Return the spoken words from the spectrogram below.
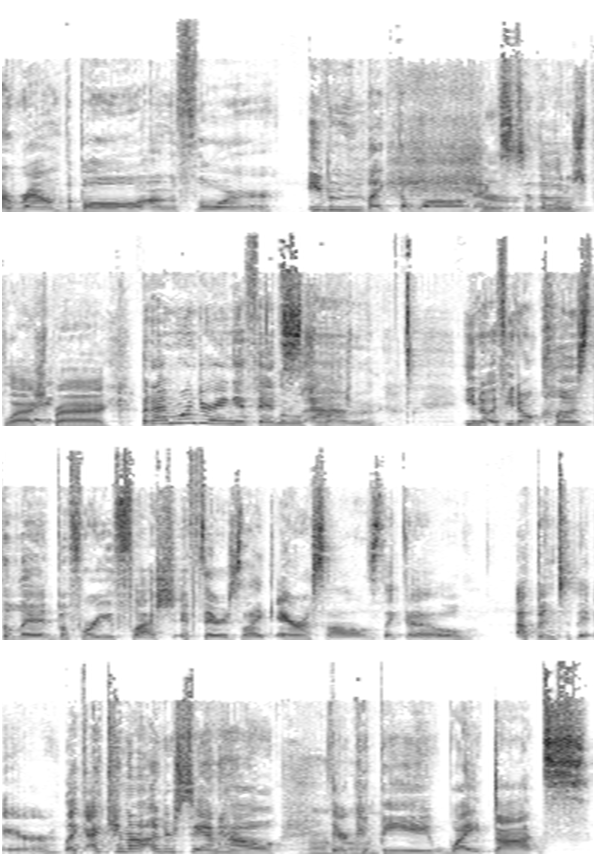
around the bowl on the floor, even like the wall Sure, next to the a the little splashback. But I'm wondering if it's Little um splashback. you know, if you don't close the lid before you flush, if there's like aerosols that go up into the air. Like I cannot understand how there Uh-huh. could be white dots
